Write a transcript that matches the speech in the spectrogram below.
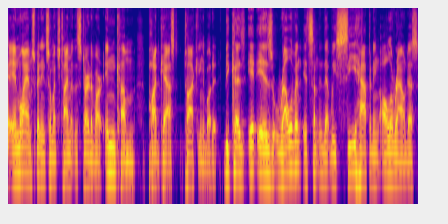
and why I'm spending so much time at the start of our income podcast talking about it. Because it is relevant, it's something that we see happening all around us,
